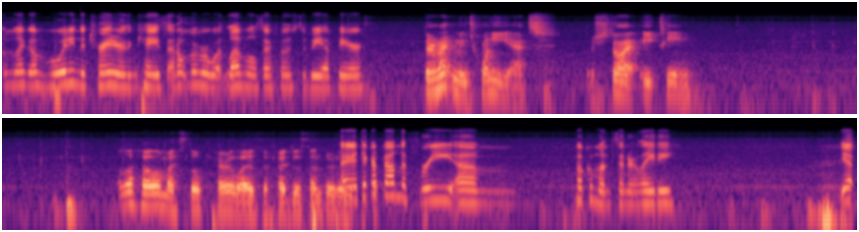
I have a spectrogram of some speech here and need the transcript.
I'm like avoiding the trainers in case I don't remember what levels they're supposed to be up here. They're not even 20 yet. They're still at 18. How the hell am I still paralyzed if I just entered a I think I found the free um Pokemon Center lady. Yep.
